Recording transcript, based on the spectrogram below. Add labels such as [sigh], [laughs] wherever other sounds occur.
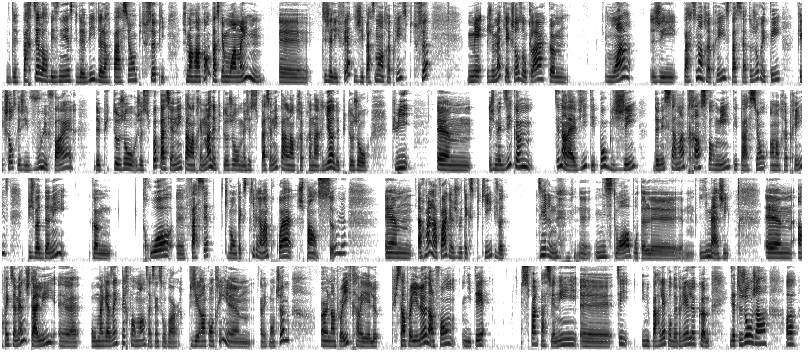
de partir leur business, puis de vivre de leur passion, puis tout ça. Puis je m'en rends compte parce que moi-même, euh, tu sais, je l'ai faite, j'ai parti mon entreprise, puis tout ça. Mais je veux mettre quelque chose au clair comme moi, j'ai parti une entreprise parce que ça a toujours été quelque chose que j'ai voulu faire depuis toujours. Je suis pas passionnée par l'entraînement depuis toujours, mais je suis passionnée par l'entrepreneuriat depuis toujours. Puis, euh, je me dis comme, tu sais, dans la vie, t'es pas obligé de nécessairement transformer tes passions en entreprise. Puis je vais te donner comme trois euh, facettes qui vont t'expliquer vraiment pourquoi je pense ça. Euh, la première affaire que je veux t'expliquer, puis je vais te dire une, [laughs] histoire pour te l'imager. Euh, en fin de semaine, j'étais allée au magasin Performance à Saint-Sauveur. Puis j'ai rencontré, avec mon chum, un employé qui travaillait là. Puis cet employé-là, dans le fond, il était super passionné. Euh, tu sais, il nous parlait pour de vrai, là, comme. Il disait toujours genre, ah,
